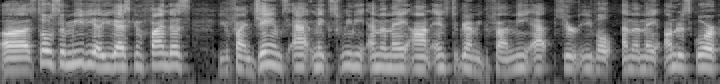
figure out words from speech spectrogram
Uh, social media, you guys can find us. You can find James at McSweeney MMA on Instagram. You can find me at Pure Evil MMA underscore.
